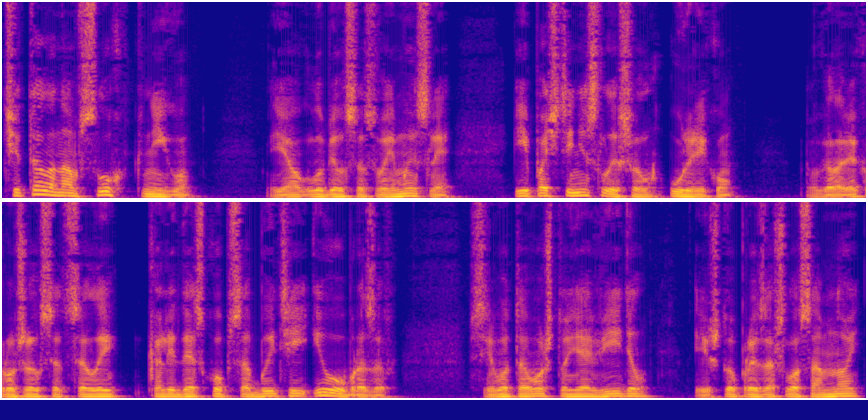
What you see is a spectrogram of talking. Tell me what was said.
читала нам вслух книгу. Я углубился в свои мысли и почти не слышал Ульрику. В голове кружился целый калейдоскоп событий и образов, всего того, что я видел и что произошло со мной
